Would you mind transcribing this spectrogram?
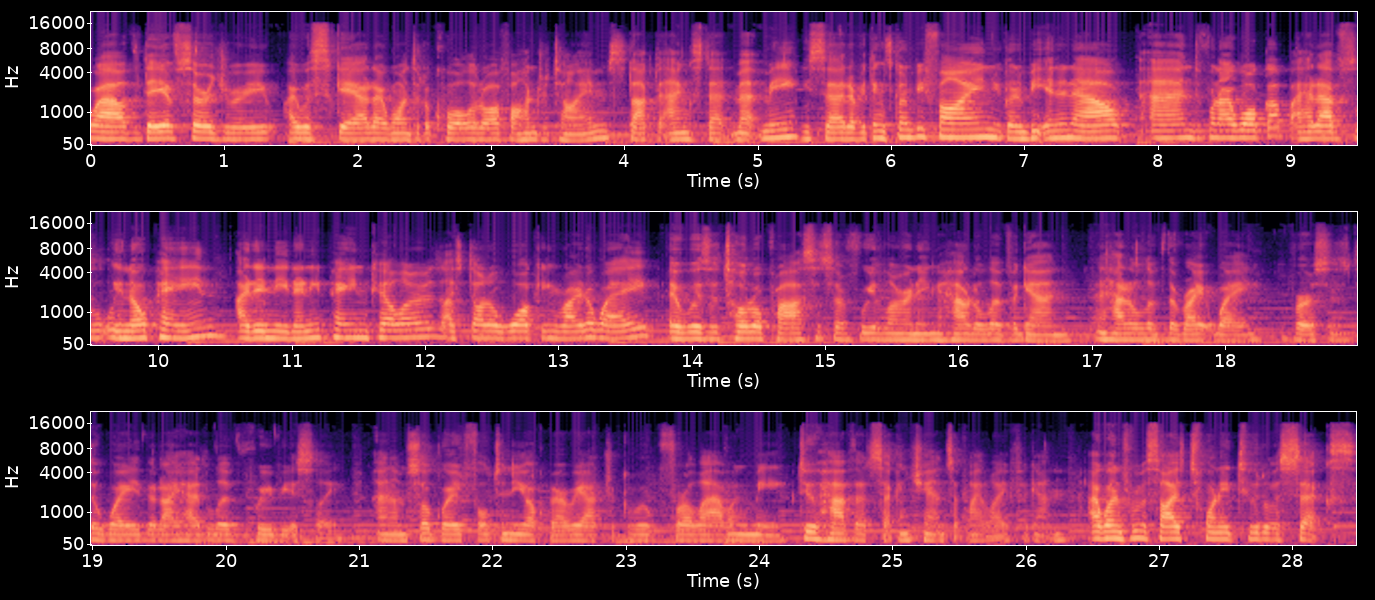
Wow, the day of surgery, I was scared. I wanted to call it off a hundred times. Dr. Engstedt met me. He said, everything's gonna be fine. You're gonna be in and out. And when I woke up, I had absolutely no pain. I didn't need any painkillers. I started walking right away. It was a total process of relearning how to live again and how to live the right way versus the way that I had lived previously. And I'm so grateful to New York Bariatric Group for allowing me to have that second chance at my life again. I went from a size 22 to a 6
